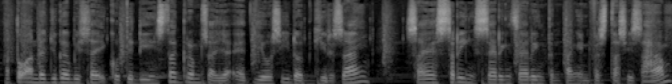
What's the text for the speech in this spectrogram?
Atau Anda juga bisa ikuti di Instagram saya @yosi.girsang saya sering sharing-sharing tentang investasi saham.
